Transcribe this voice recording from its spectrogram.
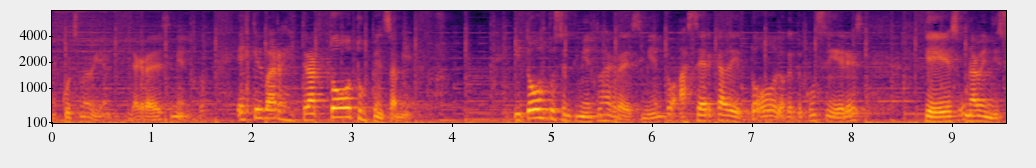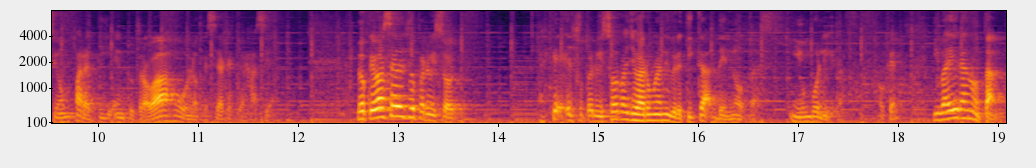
escúchame bien, de agradecimiento, es que él va a registrar todos tus pensamientos y todos tus sentimientos de agradecimiento acerca de todo lo que tú consideres que es una bendición para ti en tu trabajo o en lo que sea que estés haciendo. Lo que va a hacer el supervisor es que el supervisor va a llevar una libretica de notas y un bolígrafo, ¿ok? Y va a ir anotando,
